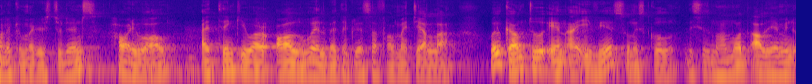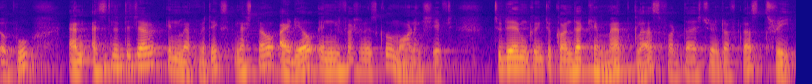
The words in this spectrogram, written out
Assalamu my dear students. How are you all? I think you are all well by the grace of Almighty Allah. Welcome to NIEVS Home School. This is Muhammad Al Yamin Apu, an assistant teacher in mathematics, National Ideal English Version School morning shift. Today I am going to conduct a math class for the student of class 3.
